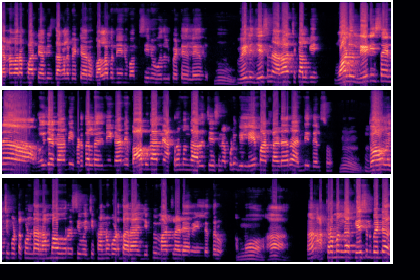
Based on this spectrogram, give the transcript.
గన్నవరం పార్టీ ఆఫీస్ తగలబెట్టారు. వల్లభనేని వంశీని వదిలిపెట్టేది లేదు. వీళ్ళు చేసిన అరాచకాలకి వాళ్ళు లేడీస్ అయినా రోజా గాని విడతల రజనీ గాని బాబు గారిని అక్రమంగా అరెస్ట్ చేసినప్పుడు వీళ్ళు ఏం మాట్లాడారో అన్ని తెలుసు. దోమలు వచ్చి కుట్టకుండా రంభా ఊరసి వచ్చి కన్ను కొడతారా అని చెప్పి మాట్లాడారు వీళ్ళిద్దరు. అమ్మో ఆ. అక్రమంగా కేసులు పెట్టారు.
